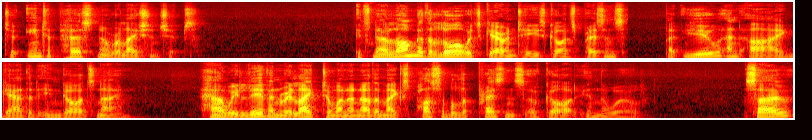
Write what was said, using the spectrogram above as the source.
to interpersonal relationships. It's no longer the law which guarantees God's presence, but you and I gathered in God's name. How we live and relate to one another makes possible the presence of God in the world. So,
